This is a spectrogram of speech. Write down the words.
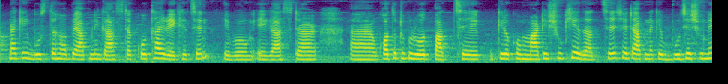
আপনাকেই বুঝতে হবে আপনি গাছটা কোথায় রেখেছেন এবং এই গাছটার কতটুকু রোদ পাচ্ছে, কীরকম মাটি শুকিয়ে যাচ্ছে, সেটা আপনাকে বুঝে শুনে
